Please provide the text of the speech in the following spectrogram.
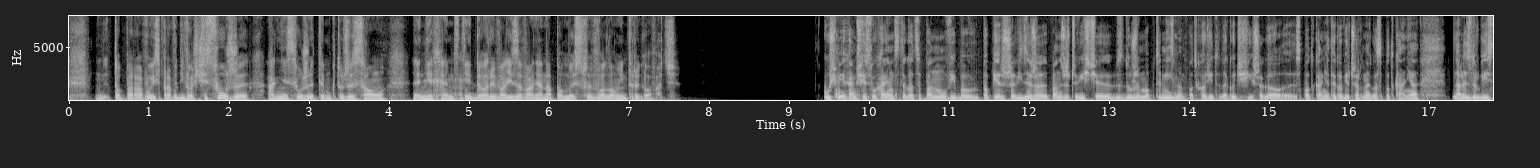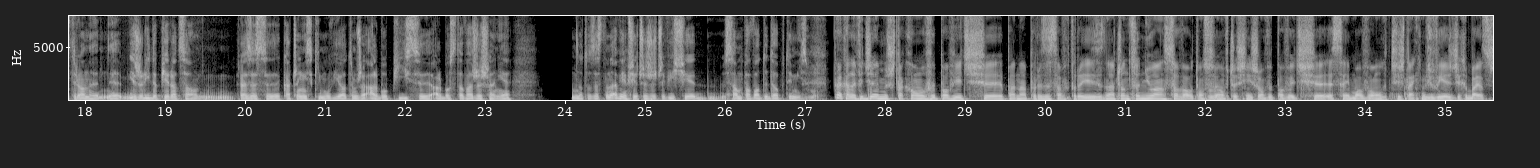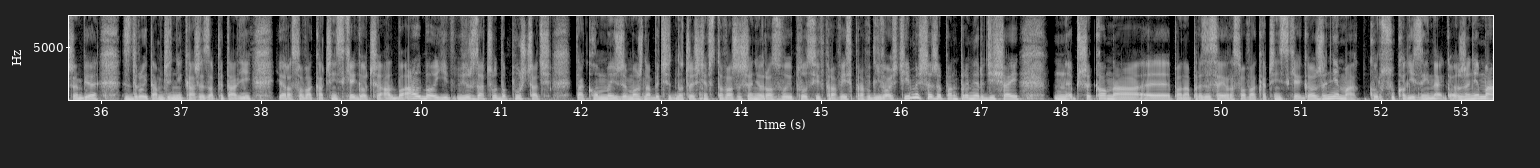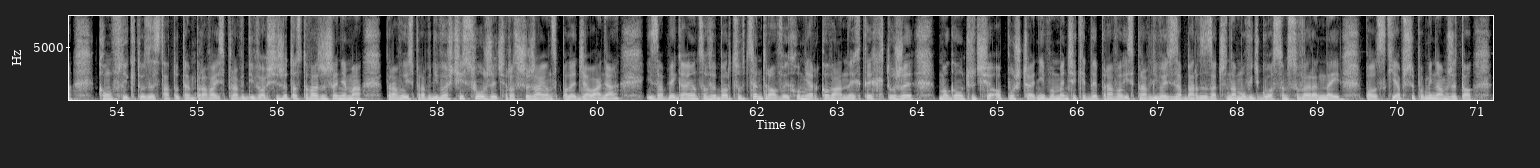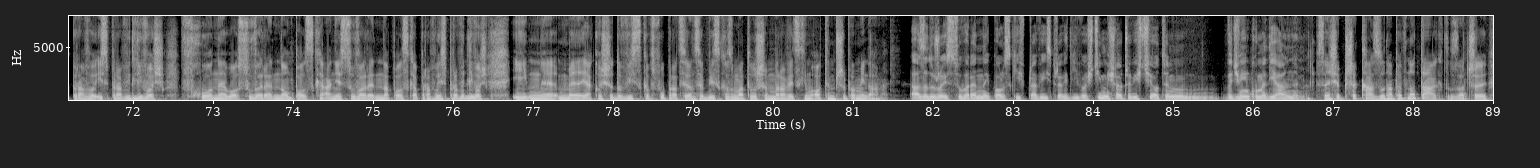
To Prawu i Sprawiedliwości służy, a nie służy tym, którzy są niechętni do rywalizowania na pomysły, wolą intrygować. Uśmiecham się słuchając tego, co pan mówi, bo po pierwsze widzę, że pan rzeczywiście z dużym optymizmem podchodzi do tego dzisiejszego spotkania, tego wieczornego spotkania, no ale z drugiej strony, e, jeżeli dopiero co prezes Kaczyński mówi o tym, że albo PiS, albo stowarzyszenie, no to zastanawiam się, czy rzeczywiście są powody do optymizmu. Tak, ale widziałem już taką wypowiedź e, pana prezesa, w której znacząco niuansował tą swoją wcześniejszą wypowiedź e, sejmową. Gdzieś na jakimś wyjeździe chyba Jastrzębie Zdrój, tam dziennikarze zapytali Jarosława Kaczyńskiego, czy albo, albo i już zaczął dopuszczać taką myśl, że można być jednocześnie w Stowarzyszeniu Rozwój Plus i w Prawie i Sprawiedliwości. I myślę, że pan premier dzisiaj przekona e, pana prezesa Jarosława Kaczyńskiego, że nie ma kursu kolizyjnego, że nie ma konfliktu ze statutem Prawa i Sprawiedliwości, że to stowarzyszenie ma Prawo i Sprawiedliwości służyć, rozszerzając pole działania i zabiegając o wyborców centrowych, umiarkowanych, tych, którzy mogą czuć się opuszczeni w momencie, kiedy Prawo i Sprawiedliwość za bardzo zaczyna mówić głosem suwerennej Polski. Ja przypominam, że to Prawo i Sprawiedliwość wchłonęło suwerenną Polskę, a nie suwerenna Polska Prawo i Sprawiedliwość. I mm, my jako środowisko współpracujące blisko z Mateuszem Morawieckim o tym przypominamy. A za dużo jest suwerennej Polski w Prawie i Sprawiedliwości. Myślę oczywiście o tym wydźwięku medialnym. W sensie przekazu na pewno tak. To znaczy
